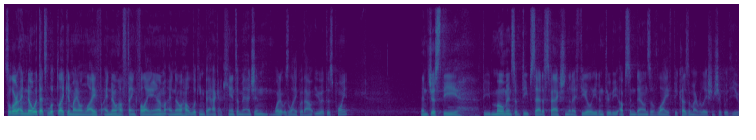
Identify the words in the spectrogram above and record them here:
So, Lord, I know what that's looked like in my own life. I know how thankful I am. I know how looking back, I can't imagine what it was like without you at this point. And just the, the moments of deep satisfaction that I feel even through the ups and downs of life because of my relationship with you.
